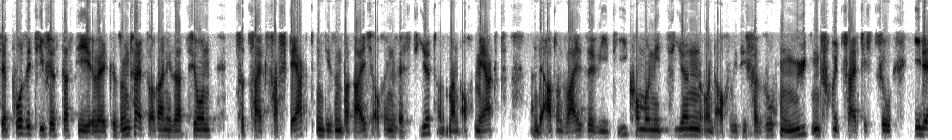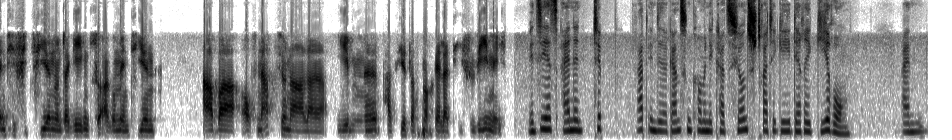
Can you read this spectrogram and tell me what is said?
sehr positiv ist, dass die Weltgesundheitsorganisation zurzeit verstärkt in diesem Bereich auch investiert und man auch merkt an der Art und Weise, wie die kommunizieren und auch wie sie versuchen, Mythen frühzeitig zu identifizieren und dagegen zu argumentieren. Aber auf nationaler Ebene passiert das noch relativ wenig. Wenn Sie jetzt einen Tipp gerade in der ganzen Kommunikationsstrategie der Regierung, einen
